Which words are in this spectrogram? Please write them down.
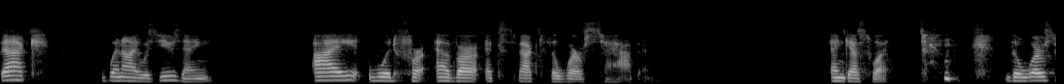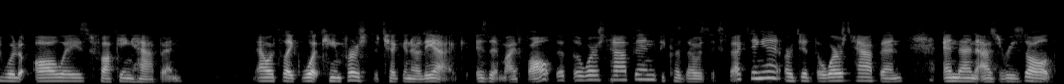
Back when I was using, I would forever expect the worst to happen. And guess what? the worst would always fucking happen. Now it's like, what came first, the chicken or the egg? Is it my fault that the worst happened because I was expecting it, or did the worst happen? And then as a result,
